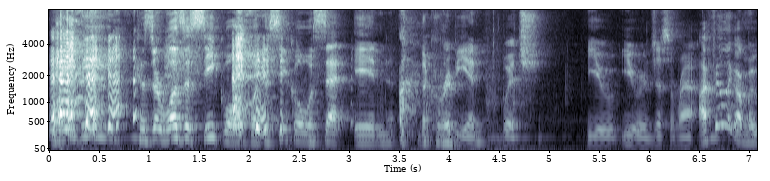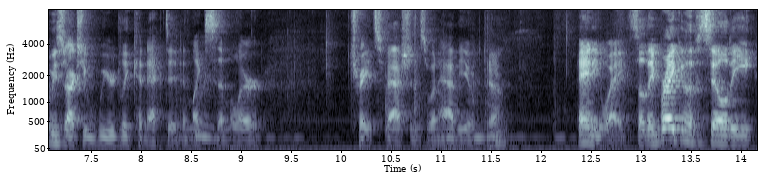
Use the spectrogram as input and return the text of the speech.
Maybe because there was a sequel, but the sequel was set in the Caribbean, which you you were just around. I feel like our movies are actually weirdly connected in like hmm. similar traits, fashions, what have you. Yeah. Anyway, so they break into the facility.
